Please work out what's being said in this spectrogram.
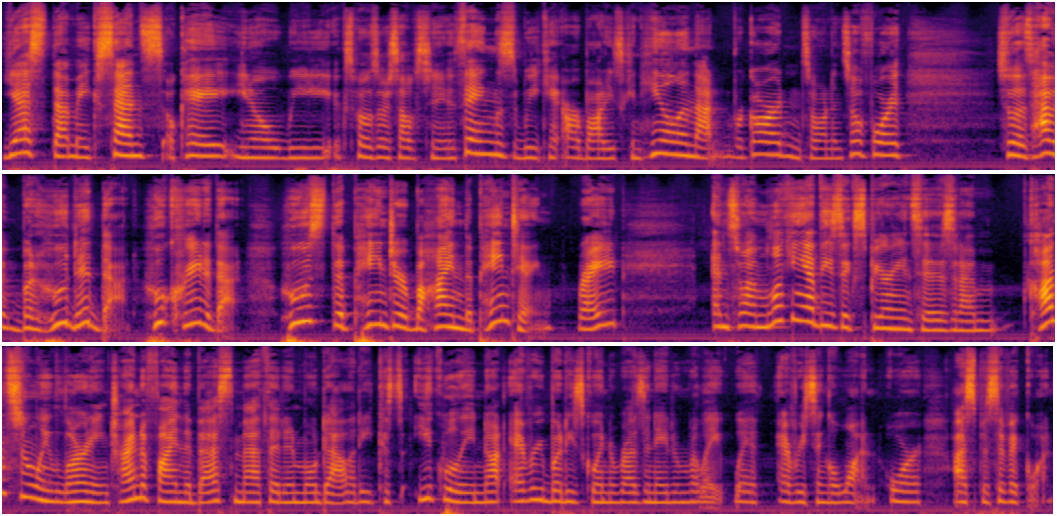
Yes, that makes sense. Okay, you know, we expose ourselves to new things, we can our bodies can heal in that regard and so on and so forth. So that's happening, but who did that? Who created that? Who's the painter behind the painting, right? And so I'm looking at these experiences and I'm constantly learning, trying to find the best method and modality because equally, not everybody's going to resonate and relate with every single one or a specific one.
